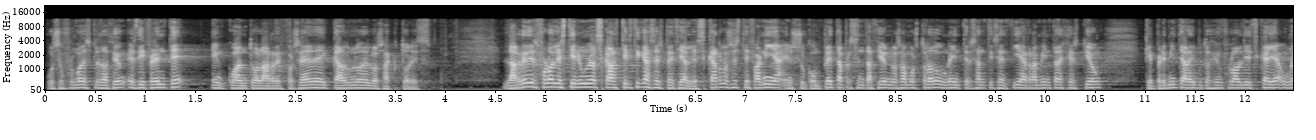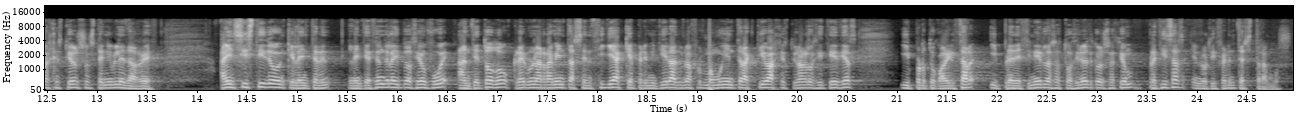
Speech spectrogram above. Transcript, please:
pues su forma de explotación es diferente en cuanto a la responsabilidad de cada uno de los actores. Las redes forales tienen unas características especiales. Carlos Estefanía, en su completa presentación, nos ha mostrado una interesante y sencilla herramienta de gestión que permite a la Diputación Foral de Vizcaya una gestión sostenible de la red ha insistido en que la, intención de la Diputación fue, ante todo, crear una herramienta sencilla que permitiera de una forma muy interactiva gestionar las incidencias y protocolizar y predefinir las actuaciones de conservación precisas en los diferentes tramos.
